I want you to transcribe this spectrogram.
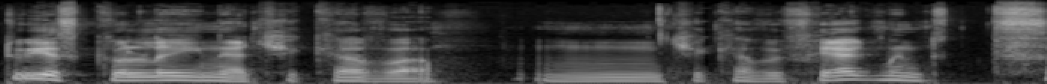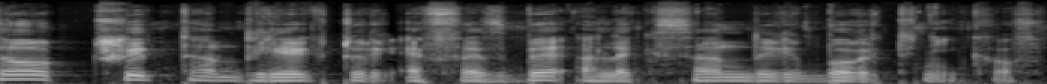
Tu jest kolejna ciekawa, mm, ciekawy fragment, co czyta dyrektor FSB Aleksander Bortnikow.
